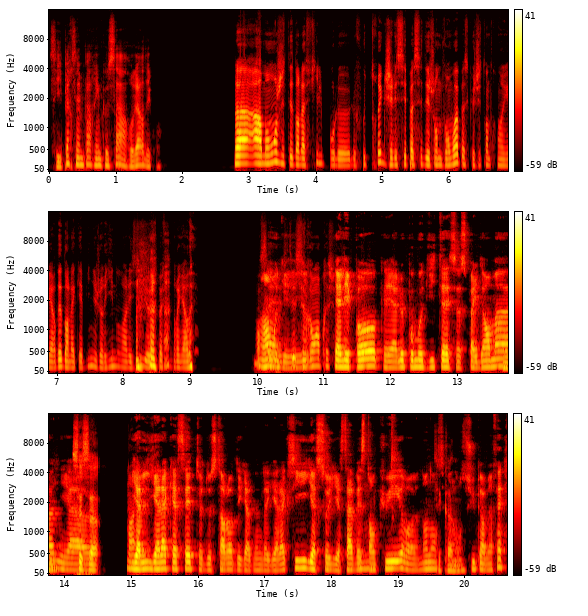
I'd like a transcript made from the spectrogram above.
c'est hyper sympa rien que ça à regarder quoi. Bah, à un moment, j'étais dans la file pour le, le food truck. J'ai laissé passer des gens devant moi parce que j'étais en train de regarder dans la cabine et je dit non, allez-y, j'ai pas fini de regarder. Non, c'est- vraiment Il y a impressionnant. les pop, il y a le pommeau de vitesse Spider-Man, il y a, C'est ça. il y a, il y a la cassette de Star-Lord des Gardiens de la Galaxie, il y a, ce, il y a sa veste Mhm. en cuir. euh, Non, non, C'est c'est vraiment canon. super bien fait.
